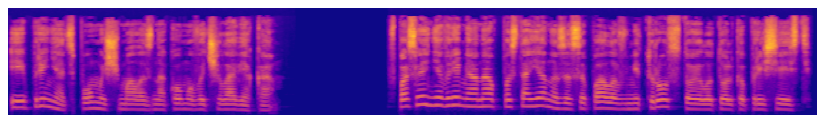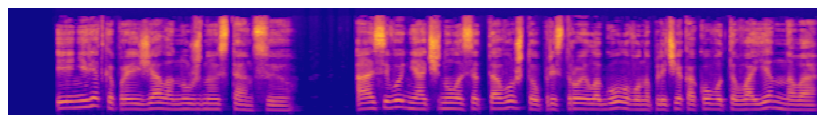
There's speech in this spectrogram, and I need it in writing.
и принять помощь малознакомого человека. В последнее время она постоянно засыпала в метро, стоило только присесть, и нередко проезжала нужную станцию. А сегодня очнулась от того, что пристроила голову на плече какого-то военного,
